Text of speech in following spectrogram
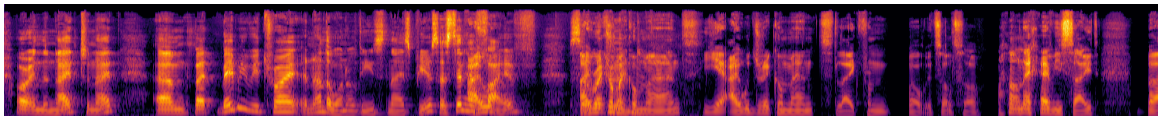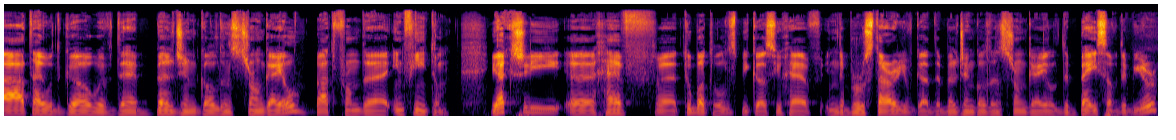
or in the night tonight. Um, but maybe we try another one of these nice beers. I still have I five. So I recommend. would recommend. Yeah, I would recommend like from well, it's also on a heavy side, but I would go with the Belgian Golden Strong Ale, but from the Infinitum. You actually uh, have uh, two bottles because you have in the Brew Star, you've got the Belgian Golden Strong Ale, the base of the beer,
